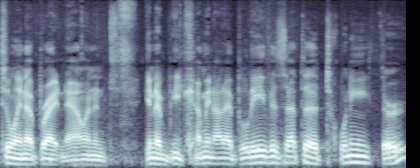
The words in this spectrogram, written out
tooling up right now, and it's going to be coming out. I believe is that the 23rd,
